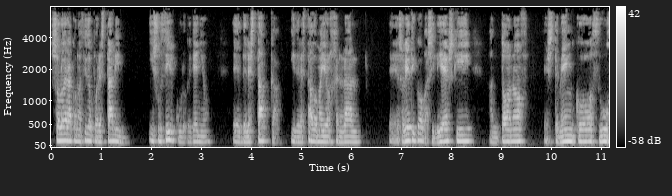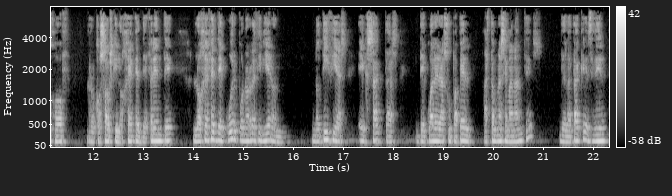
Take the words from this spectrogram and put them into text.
solo era conocido por Stalin y su círculo pequeño eh, del Stavka y del Estado Mayor General eh, soviético, Vasilievsky, Antonov, Stemenko, Zujov, Rokossovsky, los jefes de frente. Los jefes de cuerpo no recibieron noticias exactas de cuál era su papel hasta una semana antes del ataque, es decir,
